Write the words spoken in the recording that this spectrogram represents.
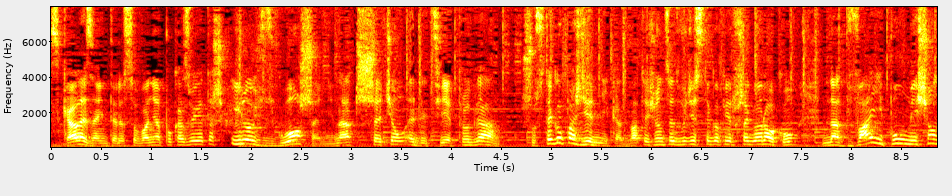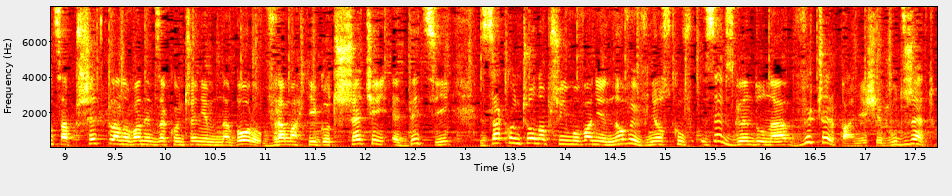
Skalę zainteresowania pokazuje też ilość zgłoszeń na trzecią edycję programu. 6 października 2021 roku, na 2,5 miesiąca przed planowanym zakończeniem naboru w ramach jego trzeciej edycji, zakończono przyjmowanie nowych wniosków ze względu na wyczerpanie się budżetu.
